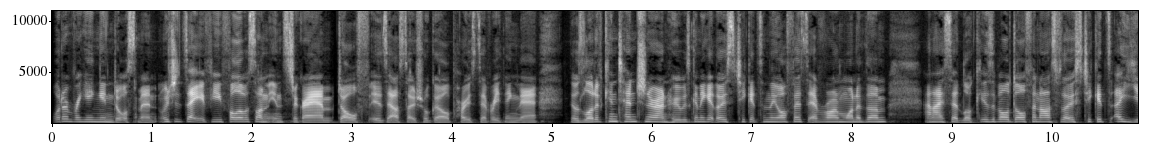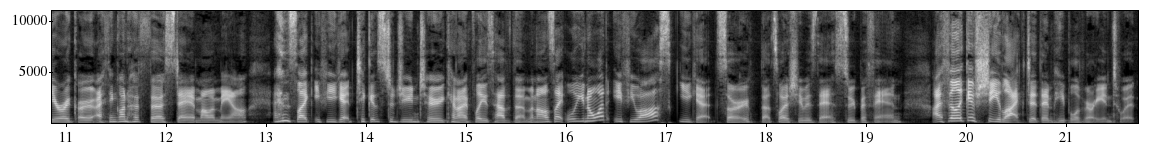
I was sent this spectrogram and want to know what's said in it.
What a ringing endorsement. We should say if you follow us on Instagram, Dolph is our social girl, posts everything there. There was a lot of contention around who was going to get those tickets in the office. Everyone wanted them. And I said, look, Isabel Dolphin asked for those tickets a year ago, I think on her first day at Mamamia. And it's like, if you get tickets to Dune 2, can I please have them? And I was like, well, you know what? If you ask, you get. So that's why she was there, super fan. I feel like if she liked it, then people are very into it.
